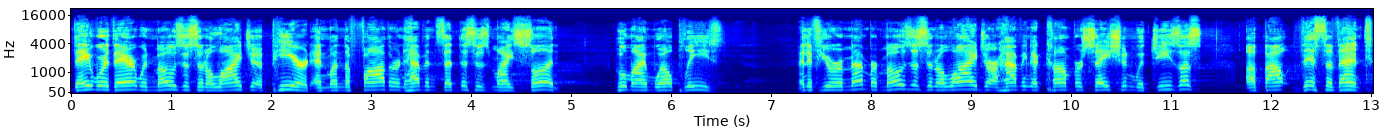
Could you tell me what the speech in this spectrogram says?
They were there when Moses and Elijah appeared, and when the Father in heaven said, This is my son, whom I'm well pleased. And if you remember, Moses and Elijah are having a conversation with Jesus about this event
